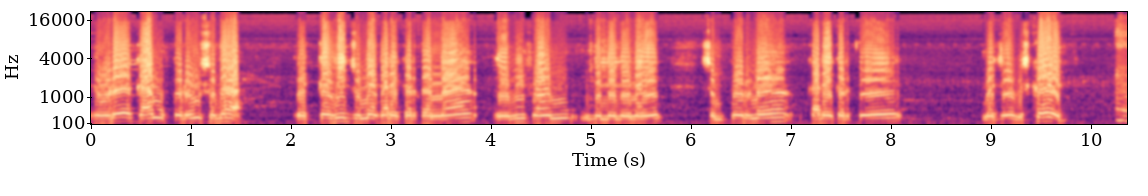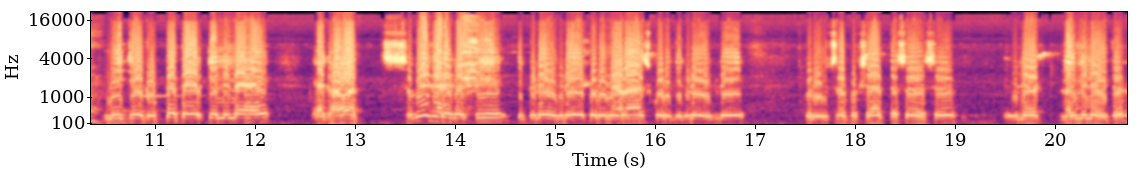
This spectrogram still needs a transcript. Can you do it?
एवढं काम करून सुद्धा एकही जुन्या कार्यकर्त्यांना एव्ही फॉर्म दिलेले नाही. संपूर्ण कार्यकर्ते म्हणजे विस्कळीत मी जे रोपं तयार केलेलं आहे या गावात सगळे कार्यकर्ते तिकडे इकडे कोणी नाराज कोणी तिकडे इकडे कोणी दुसऱ्या पक्षात तसं असं उलट लागलेलं आहे इथं.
